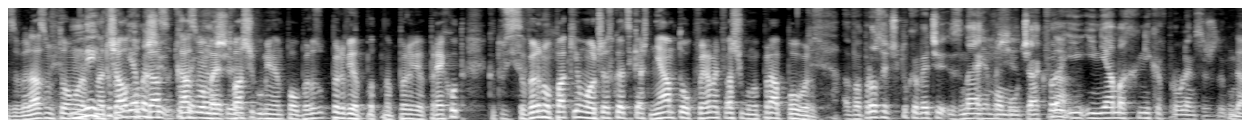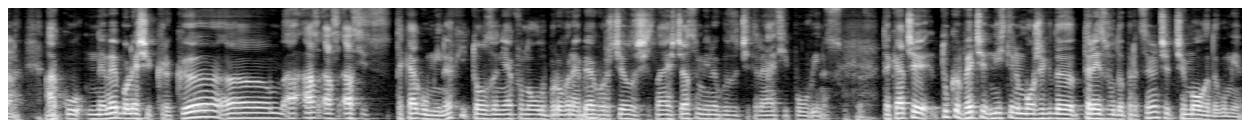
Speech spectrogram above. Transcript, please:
Забелязвам това. В началото нямаше, каз, казваме, нямаше... това ще го минем по-бързо, първия път на първия преход, като си се върнал, пак имало част, когато си кажеш, нямам толкова време, това ще го направя по-бързо. Въпросът е, че тук вече знаех какво ме очаква да. и, и, нямах никакъв проблем също да го да. мина. Ако не ме болеше кръка, а, аз, аз, аз, аз така го минах и то за някакво много добро време бях го разчел за 16 часа, минах го за 14,5. Супер. Така че тук вече наистина можех да трезво да преценя, че, че мога да го мина.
